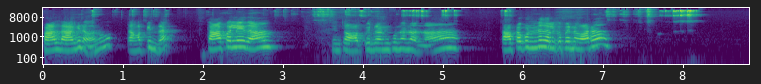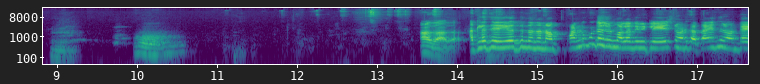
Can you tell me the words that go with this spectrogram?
పాలు తాగినావా నువ్వు? తాపినరా తాపలేదా? నేను తాపిన అనుకున్నాను అన్న తాపకుండానే తొలకపోయినవారా ఆగా అట్లా చేయొద్దు నన్ను నాకు పండుకుంటా చూడు మళ్ళీ నువ్వు ఇట్లా చేసిన వాడు సతాయించిన అంటే.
